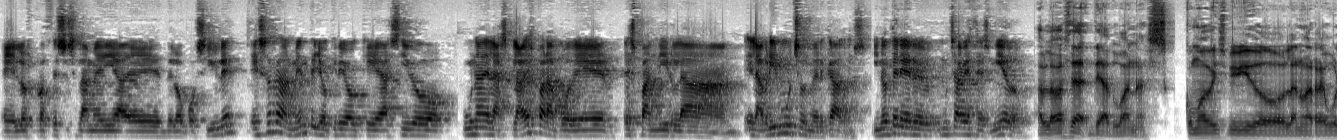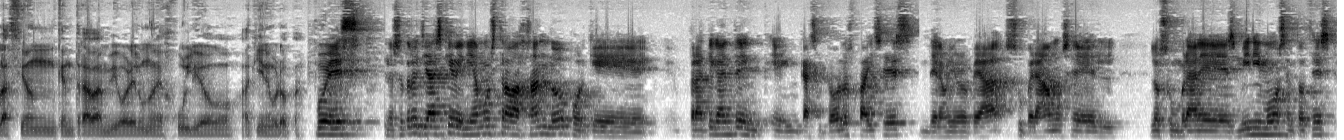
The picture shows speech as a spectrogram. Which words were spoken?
eh, los procesos en la medida de, lo posible. Eso realmente yo creo que ha sido una de las claves para poder expandir la, el abrir muchos mercados y no tener muchas veces miedo. Hablabas de, aduanas. ¿Cómo habéis vivido la nueva regulación que entraba en vigor el 1 de julio aquí en Europa? Pues nosotros ya es que veníamos trabajando porque prácticamente en, en casi todos los países de la Unión Europea superábamos el los umbrales mínimos, entonces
